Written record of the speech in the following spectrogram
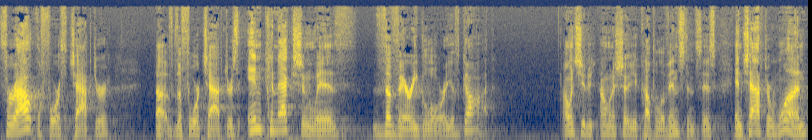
throughout the fourth chapter of the four chapters in connection with the very glory of God. I want, you to, I want to show you a couple of instances. In chapter 1,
